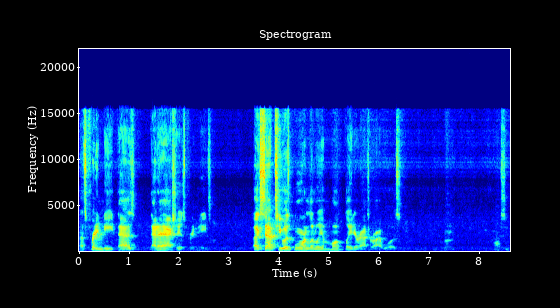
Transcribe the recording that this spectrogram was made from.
That's pretty neat. That is that actually is pretty neat. Except he was born literally a month later after I was. Awesome.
